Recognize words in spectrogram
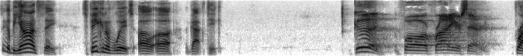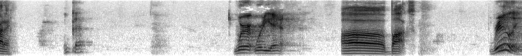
Think of Beyonce. Speaking of which, oh, uh, I got the ticket. Good for Friday or Saturday. Friday. Okay. Where where you at? Uh, box. Really?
